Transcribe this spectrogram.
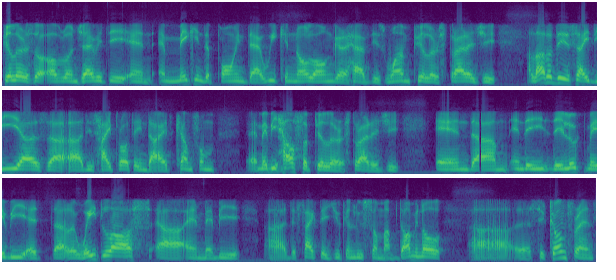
pillars of, longevity and, and making the point that we can no longer have this one pillar strategy. A lot of these ideas, uh, uh, this high protein diet, come from uh, maybe half a pillar strategy, and um, and they they look maybe at uh, weight loss uh, and maybe uh, the fact that you can lose some abdominal uh, uh, circumference,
